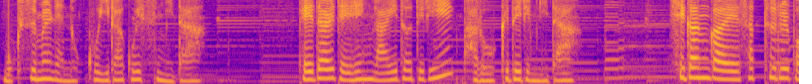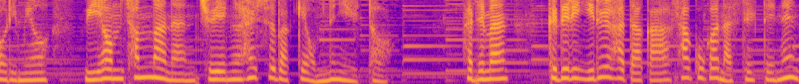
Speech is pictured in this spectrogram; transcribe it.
목숨을 내놓고 일하고 있습니다. 배달 대행 라이더들이 바로 그들입니다. 시간과의 사투를 벌이며 위험천만한 주행을 할 수밖에 없는 일터. 하지만 그들이 일을 하다가 사고가 났을 때는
